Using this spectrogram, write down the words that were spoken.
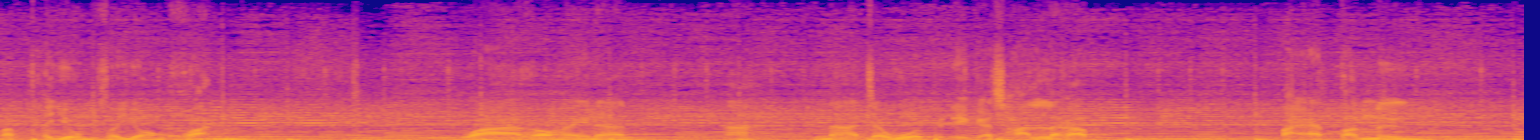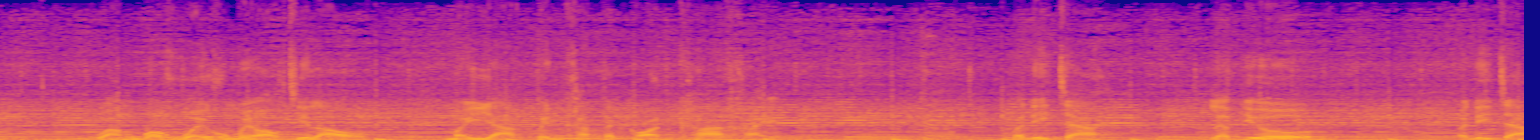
มัธยมสยองขวัญ ว่าเขาให้นั่น อะ น่าจะโหวตเป็นเอกฉันแล้วครับ แปดตอนหนึ่งหวังว่าหวยคงไม่ออกที่เรา ไม่อยากเป็นฆาตกรฆ่าใครสวัสดีจ้าเลิฟยูสวัสดีจ้า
